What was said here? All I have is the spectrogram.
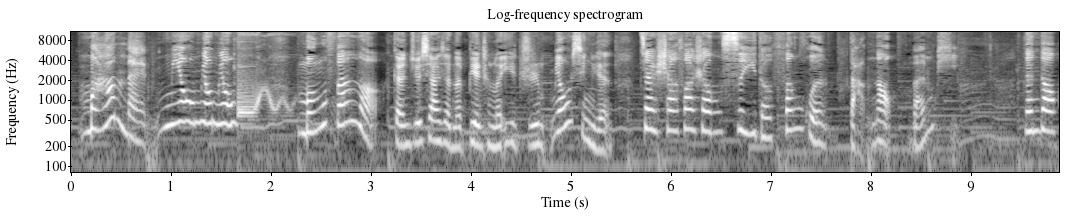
“妈买喵喵喵”萌翻了，感觉夏夏呢变成了一只喵星人，在沙发上肆意的翻滚、打闹、顽皮。难道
